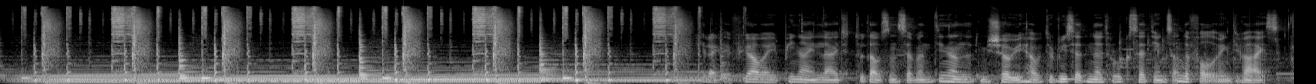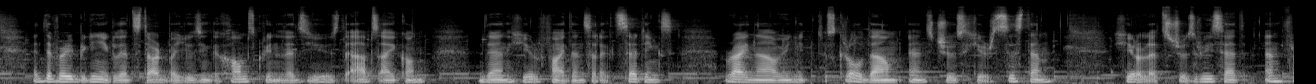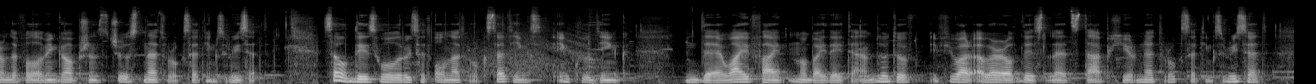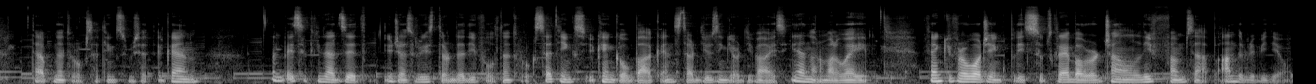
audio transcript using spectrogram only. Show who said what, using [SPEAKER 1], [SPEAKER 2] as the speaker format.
[SPEAKER 1] Here I have Huawei P9 Lite 2017 and let me show you how to reset network settings on the following device. At the very beginning let's start by using the home screen, let's use the apps icon, then here find and select settings. Right now you need to scroll down and choose here system. Here let's choose reset and from the following options choose network settings reset. So this will reset all network settings including the Wi-Fi, mobile data and Bluetooth. If you are aware of this, let's tap here network settings reset, tap network settings reset again, and basically that's it. You just restore the default network settings, you can go back and start using your device in a normal way. Thank you for watching, please subscribe our channel, leave thumbs up under the video.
